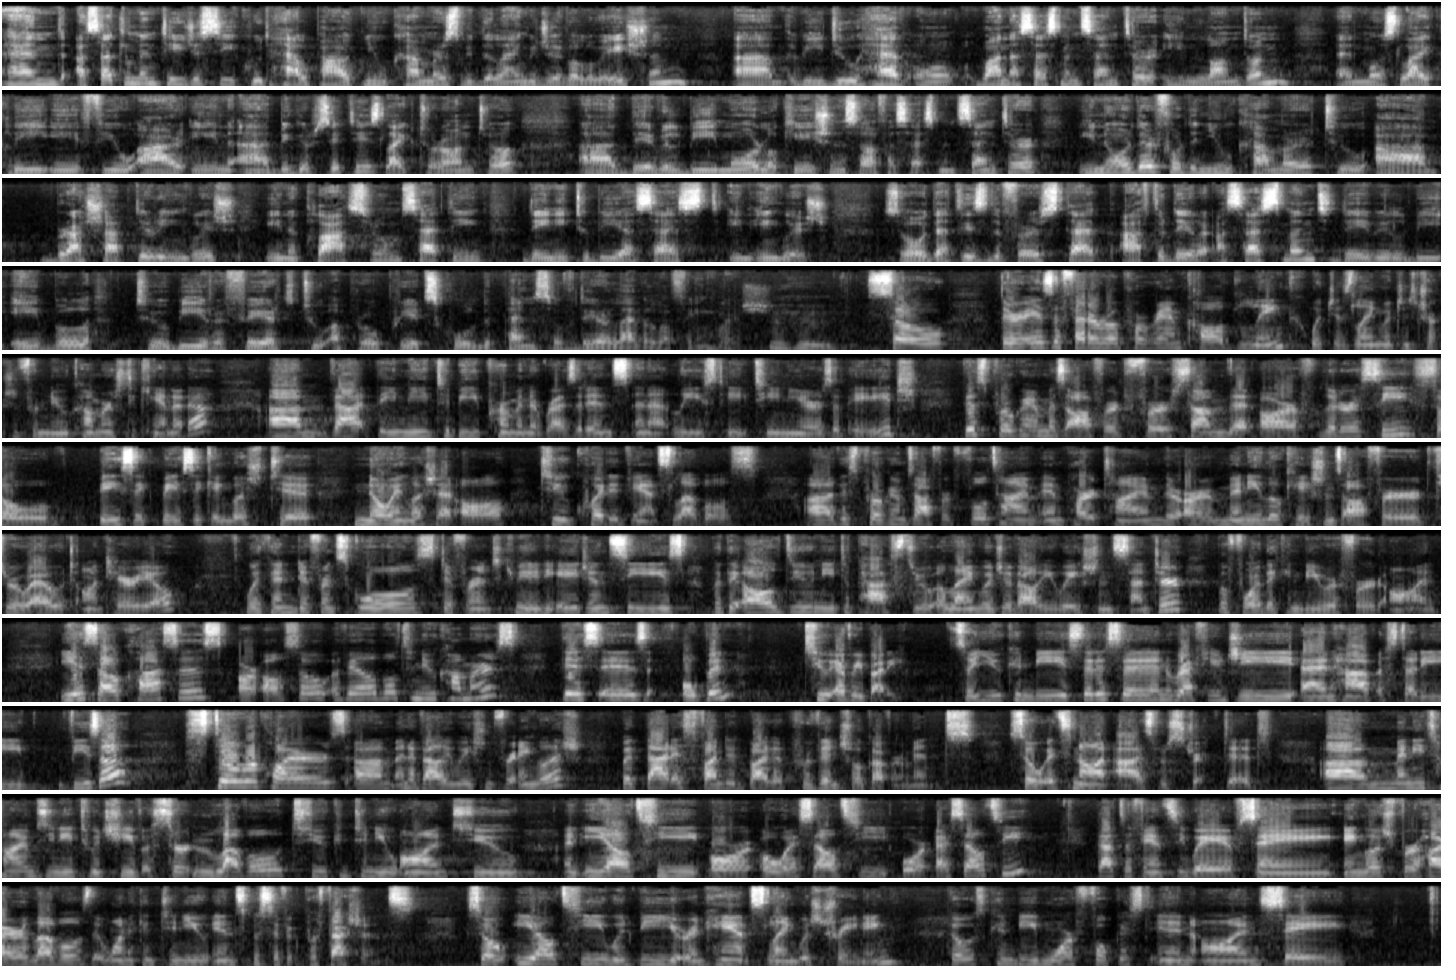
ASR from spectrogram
And a settlement agency could help out newcomers with the language evaluation. Um, we do have one assessment center in London, and most likely, if you are in uh, bigger cities like Toronto, uh, there will be more locations of assessment center in order for the newcomer to uh, brush up their English in a classroom setting, they need to be assessed in English. So that is the first step. After their assessment, they will be able to be referred to appropriate school, depends of their level of English. Mm-hmm. So there is a federal program called LINC, which is Language Instruction for Newcomers to Canada, um, that they need to be permanent residents and at least 18 years of age. This program is offered for some that are literacy, so basic, basic English to no English at all, to quite advanced levels. Uh, this program is offered full time and part time. There are many locations offered throughout Ontario within different schools, different community agencies, but they all do need to pass through a language evaluation center before they can be referred on. ESL classes are also available to newcomers. This is open to everybody. So you can be citizen, refugee, and have a study visa. Still requires um, an evaluation for English, but that is funded by the provincial government. So it's not as restricted. Um, many times you need to achieve a certain level to continue on to an ELT or OSLT or SLT. That's a fancy way of saying English for higher levels that want to continue in specific professions. So ELT would be your enhanced language training. Those can be more focused in on, say,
